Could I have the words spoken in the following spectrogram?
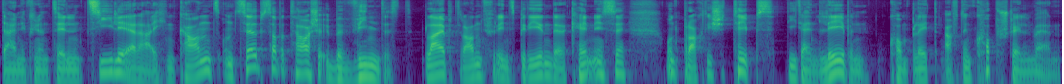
deine finanziellen Ziele erreichen kannst und Selbstsabotage überwindest. Bleib dran für inspirierende Erkenntnisse und praktische Tipps, die dein Leben komplett auf den Kopf stellen werden.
